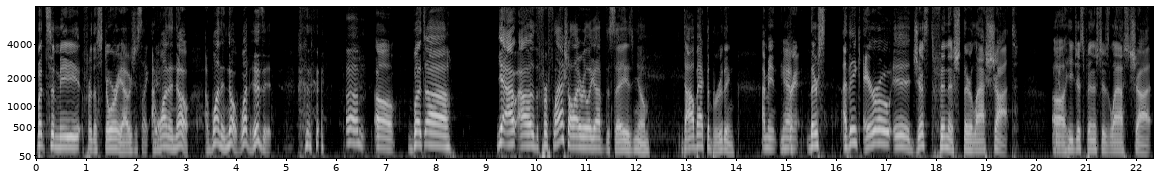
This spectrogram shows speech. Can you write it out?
but to me for the story, I was just like, "I want to know. I want to know what is it?" Um, Uh, but uh, yeah, I, I, for Flash, all I really have to say is you know, dial back the brooding. I mean, Yeah. grant, there's. I think Arrow uh, just finished their last shot. Uh, he just finished his last shot.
